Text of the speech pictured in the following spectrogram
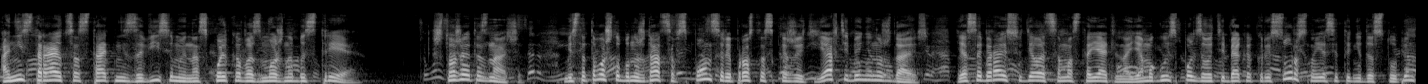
Они стараются стать независимыми насколько возможно быстрее. Что же это значит? Вместо того, чтобы нуждаться в спонсоре, просто скажите, я в тебе не нуждаюсь. Я собираюсь все делать самостоятельно. Я могу использовать тебя как ресурс, но если ты недоступен,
